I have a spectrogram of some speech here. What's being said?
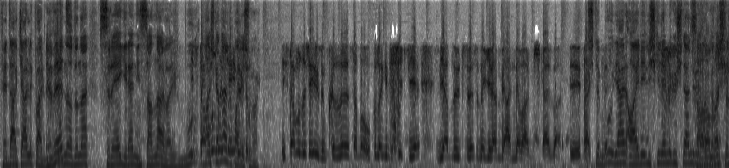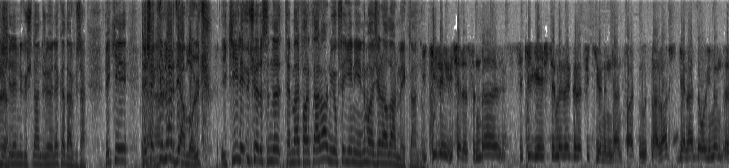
Fedakarlık var. Birbirinin Evet. adına sıraya giren insanlar var. Bu İstanbul'da başka nerede şey paylaşım duydum. var? İstanbul'da şey duydum. Kızları sabah okula gidecek diye Diablo 3 sırasına giren bir anne varmış galiba. E, Taksim'de. İşte bu yani aile ilişkilerini güçlendiriyor, arkadaş ilişkilerini güçlendiriyor. Ne kadar güzel. Peki Teşekkürler Diablo 3. 2 ile 3 arasında temel farklar var mı yoksa yeni yeni maceralar mı eklendi? 2 ile 3 arasında skill geliştirme ve grafik yönünden farklılıklar var. Genelde oyunun e,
